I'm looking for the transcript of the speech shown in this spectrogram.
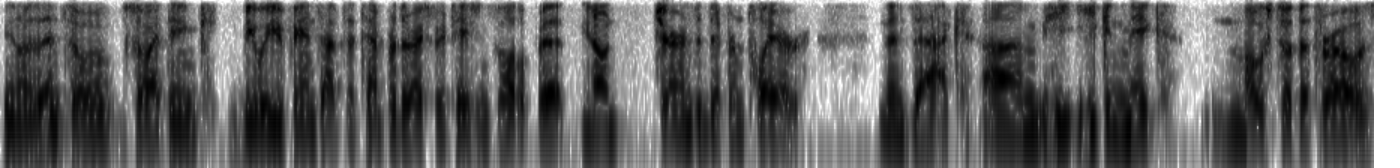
you know, and so so I think BYU fans have to temper their expectations a little bit. You know, Jaren's a different player than Zach. Um, he he can make most of the throws.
